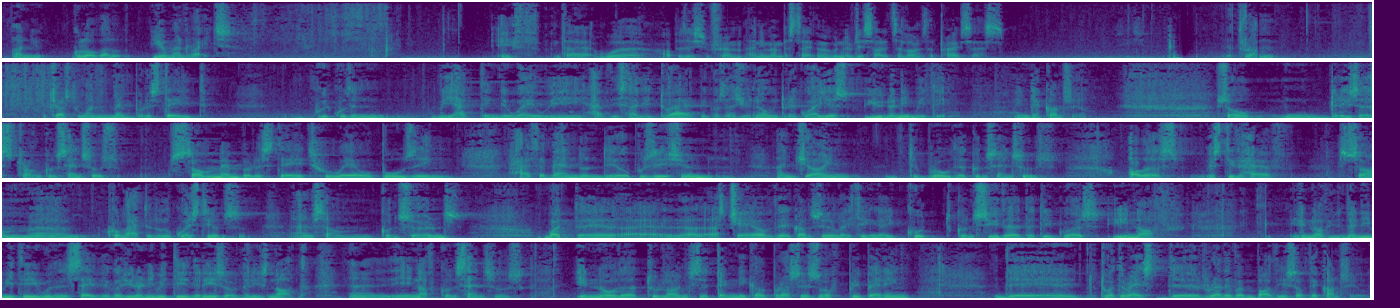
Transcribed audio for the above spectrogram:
on global human rights. If there were opposition from any member state, then we wouldn't have decided to launch the process. From just one member state, we couldn't be acting the way we have decided to act because, as you know, it requires unanimity in the Council. So mm, there is a strong consensus. Some member states who were opposing has abandoned the opposition and joined the broader consensus. Others still have some uh, collateral questions and some concerns. But uh, as chair of the council, I think I could consider that it was enough enough unanimity wouldn't say because unanimity there is or there is not. Uh, enough consensus in order to launch the technical process of preparing the, to address the relevant bodies of the council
